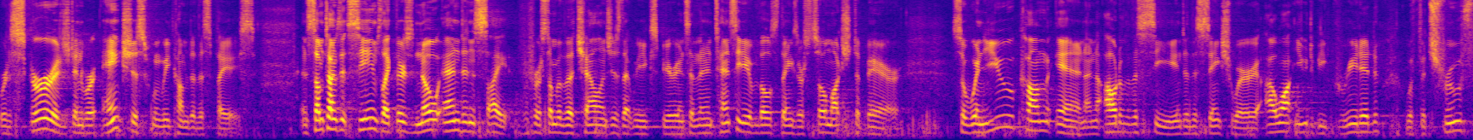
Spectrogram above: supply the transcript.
we're discouraged, and we're anxious when we come to this place. And sometimes it seems like there's no end in sight for some of the challenges that we experience, and the intensity of those things are so much to bear. So when you come in and out of the sea into the sanctuary, I want you to be greeted with the truth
